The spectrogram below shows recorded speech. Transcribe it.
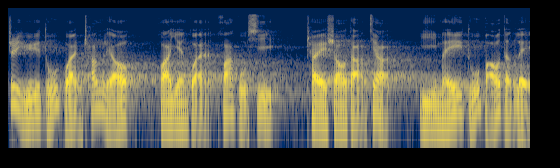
至于赌馆、昌寮、花烟馆、花鼓戏。拆烧打架、以煤赌宝等类，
